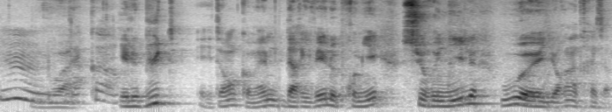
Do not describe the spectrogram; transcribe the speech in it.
Hmm, Voilà. Et le but étant quand même d'arriver le premier sur une île où euh, il y aura un trésor.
